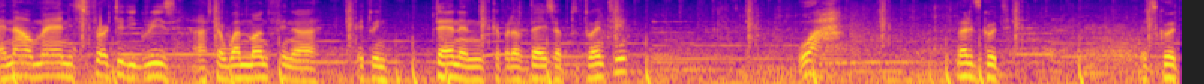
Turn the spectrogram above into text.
and now man it's 30 degrees after one month in a, between 10 and a couple of days up to 20 wow but it's good. It's good.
